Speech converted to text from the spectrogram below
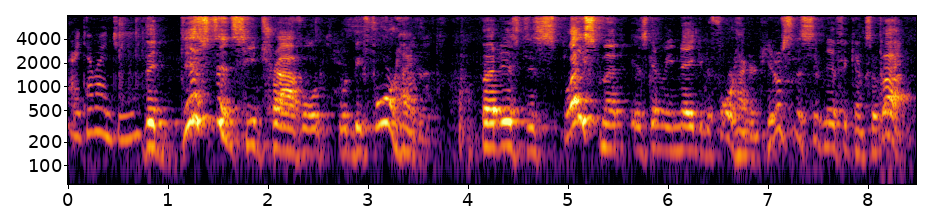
Are you talking G? The distance he traveled would be 400, but his displacement is going to be negative 400. Here's the significance of that.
